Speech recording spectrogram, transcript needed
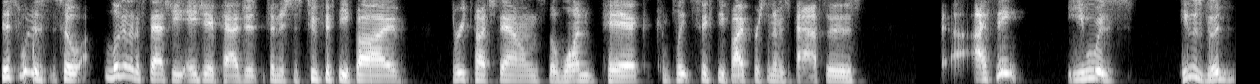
this was so looking at the stat sheet, AJ Padgett finishes 255, three touchdowns, the one pick, complete 65% of his passes. I think he was he was good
